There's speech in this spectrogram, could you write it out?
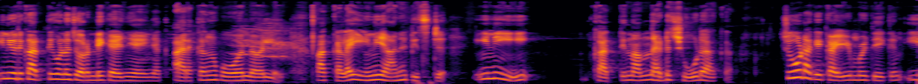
ഇനി ഒരു കത്തി കൊണ്ട് ചുരണ്ടി കഴിഞ്ഞ് കഴിഞ്ഞാൽ അരക്കങ്ങ് പോകല്ലോ അല്ലേ? മക്കളെ ഇനിയാണ് ടിസ്റ്റ് ഇനി ഈ കത്തി നന്നായിട്ട് ചൂടാക്കുക. ചൂടാക്കി കഴിയുമ്പോഴത്തേക്കും ഈ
